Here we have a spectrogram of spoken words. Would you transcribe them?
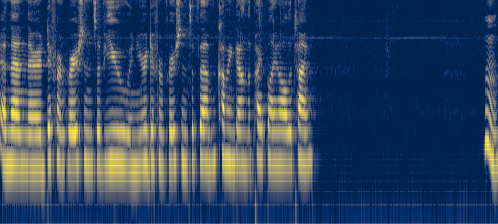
and then there are different versions of you and your different versions of them coming down the pipeline all the time. Hmm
